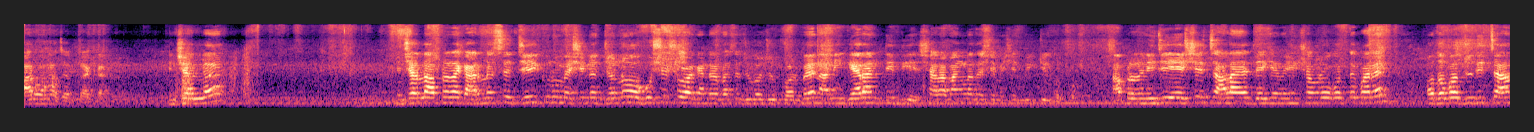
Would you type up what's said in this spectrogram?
বারো হাজার টাকা। ইনশাল্লাহ ইনশাল্লাহ আপনারা গার্মেন্টসের যে কোনো মেশিনের জন্য অবশ্যই সোয়াগ্যান্ডার কাছে যোগাযোগ করবেন। আমি গ্যারান্টি দিয়ে সারা বাংলাদেশে মেশিন বিক্রি করব। আপনারা নিজে এসে চালায় দেখে মেশিন সংগ্রহ করতে পারেন। অথবা যদি চান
